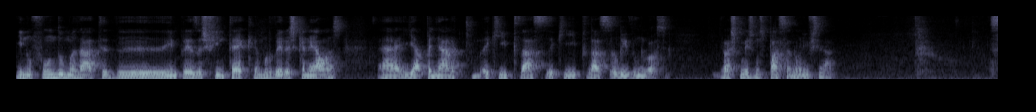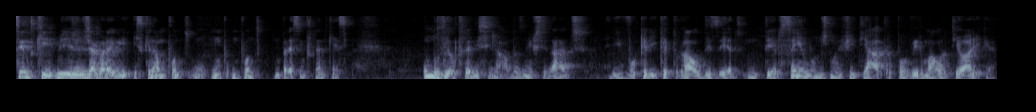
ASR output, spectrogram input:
e, no fundo, uma data de empresas fintech a morder as canelas ah, e a apanhar aqui pedaços aqui pedaços ali do negócio. Eu acho que mesmo se passa na universidade. Sendo que, já agora, e se calhar um ponto, um, um ponto que me parece importante, que é assim, o modelo tradicional das universidades, e vou caricatural dizer, meter 100 alunos num anfiteatro para ouvir uma aula teórica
